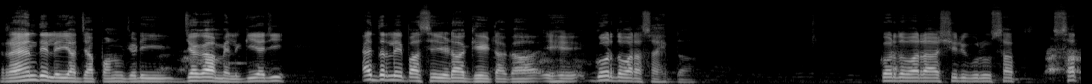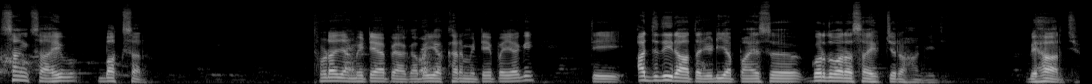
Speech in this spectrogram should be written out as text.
ਰਹਿਣ ਦੇ ਲਈ ਅੱਜ ਆਪਾਂ ਨੂੰ ਜਿਹੜੀ ਜਗ੍ਹਾ ਮਿਲ ਗਈ ਹੈ ਜੀ ਇਧਰਲੇ ਪਾਸੇ ਜਿਹੜਾ ਗੇਟ ਹੈਗਾ, ਇਹ ਗੁਰਦੁਆਰਾ ਸਾਹਿਬ ਦਾ। ਗੁਰਦੁਆਰਾ ਸ੍ਰੀ ਗੁਰੂ ਸਤ, ਸਤਸੰਗ ਸਾਹਿਬ, ਬਕਸਰ। ਥੋੜਾ ਜਿਹਾ ਮਿਟਿਆ ਪਿਆ ਹੈਗਾ ਬਈ, ਅੱਖਰ ਮਿਟੇ ਪਏ ਹੈਗੇ। ਤੇ ਅੱਜ ਦੀ ਰਾਤ ਆ ਜਿਹੜੀ ਆਪਾਂ ਇਸ ਗੁਰਦੁਆਰਾ ਸਾਹਿਬ 'ਚ ਰਹਾਂਗੇ ਜੀ, ਬਿਹਾਰ 'ਚ।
